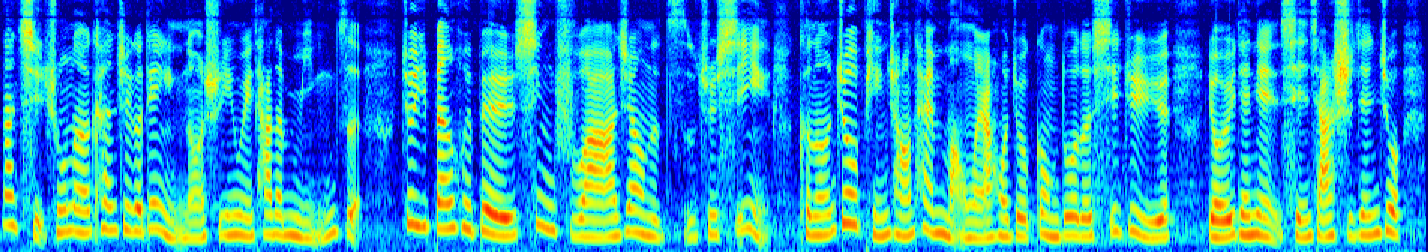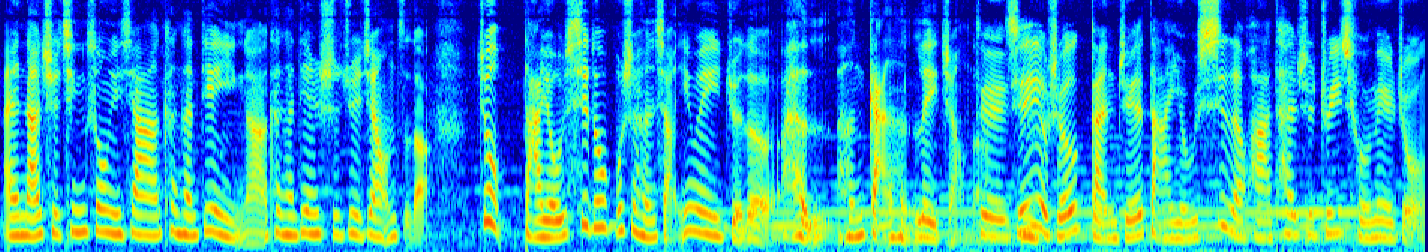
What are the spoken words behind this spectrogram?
那那起初呢，看这个电影呢，是因为它的名字，就一般会被幸福啊这样的词去吸引，可能就平常太忙了，然后就更多的希聚于有一点点闲暇时间，就哎拿去轻松一下，看看电影啊，看看电视剧这样子的。就打游戏都不是很想，因为觉得很很赶很累这样的。对，其实有时候感觉打游戏的话，他去追求那种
